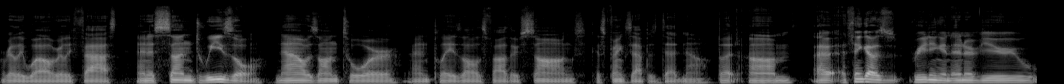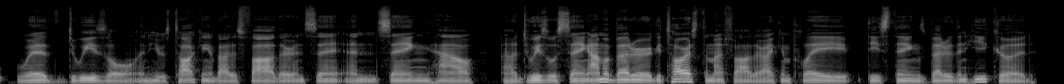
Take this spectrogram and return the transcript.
really well really fast. And his son dweezil now is on tour and plays all his father's songs because frank zappa's dead now. But um, I, I think i was reading an interview with dweezil and he was talking about his father and, say, and saying how uh, Dweezil was saying, I'm a better guitarist than my father. I can play these things better than he could.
